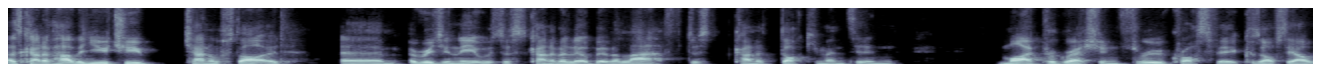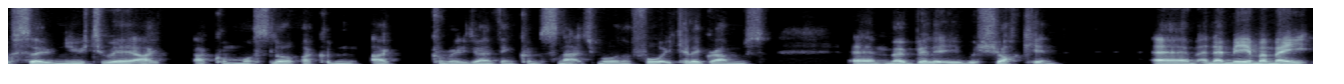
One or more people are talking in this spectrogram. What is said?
that's kind of how the YouTube channel started. Um, originally, it was just kind of a little bit of a laugh, just kind of documenting my progression through CrossFit because obviously I was so new to it. I I couldn't muscle up. I couldn't I couldn't really do anything. Couldn't snatch more than forty kilograms. Um, mobility was shocking. Um, and then me and my mate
